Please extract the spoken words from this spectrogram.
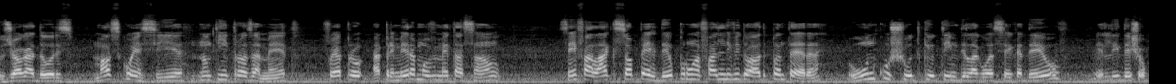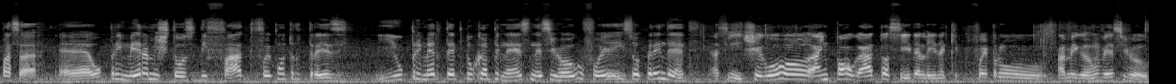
os jogadores mal se conheciam, não tinha entrosamento. Foi a, a, primeira movimentação, sem falar que só perdeu por uma falha individual de Pantera. Né? O único chute que o time de Lagoa Seca deu, ele deixou passar. É, o primeiro amistoso de fato foi contra o 13. E o primeiro tempo do Campinense nesse jogo foi surpreendente. Assim, chegou a empolgar a torcida ali, né, que foi pro amigão ver esse jogo.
